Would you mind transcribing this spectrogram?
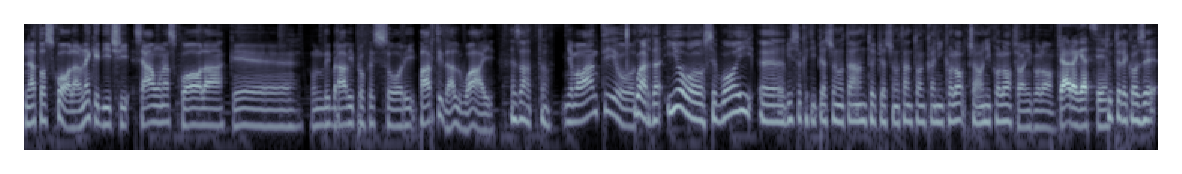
Nella tua scuola non è che dici se ha una scuola che con dei bravi professori, parti dal why. Esatto. Andiamo avanti o Guarda, io se vuoi, eh, visto che ti piacciono tanto e piacciono tanto anche a Nicolò, ciao Nicolò, Ciao Nicolò. Ciao ragazzi. tutte le cose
